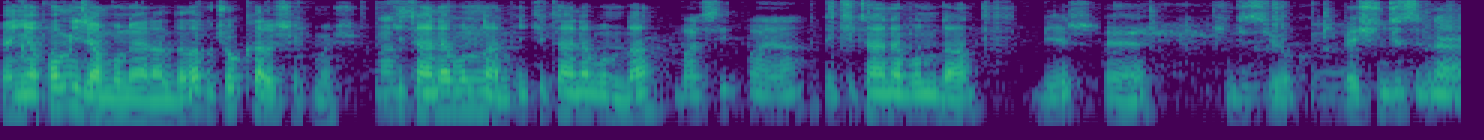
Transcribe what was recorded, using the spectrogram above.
Ben yapamayacağım bunu herhalde la. Bu çok karışıkmış. Nasıl? İki tane bundan, iki tane bundan, Basit baya. iki tane bundan. Bir. E. ikincisi yok. Beşincisi ne?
